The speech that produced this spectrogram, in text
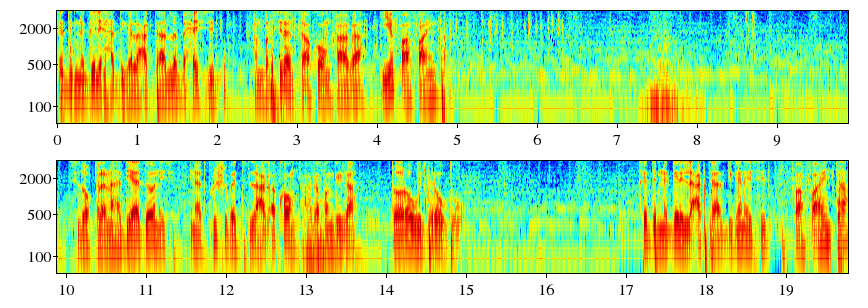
kadibna geli xaddiga lacagta aad la baxaysid nambar sireedka akoonkaaga iyo faahfaahinta sidoo kalena haddii aad doonaysid inaad ku shubatid lacag akoonkaaga bangiga dooro widarow kadibna geli lacagta aad dhiganaysid faahfaahinta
